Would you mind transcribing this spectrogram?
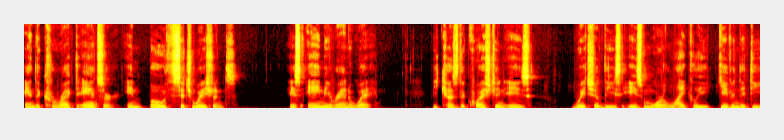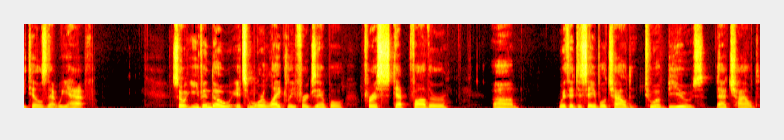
And the correct answer in both situations is Amy ran away. Because the question is which of these is more likely given the details that we have? So even though it's more likely, for example, for a stepfather um, with a disabled child to abuse that child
